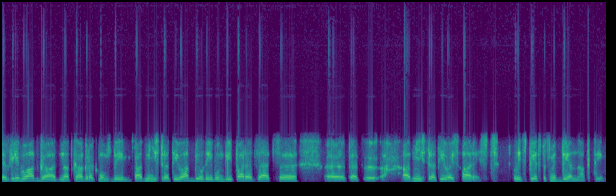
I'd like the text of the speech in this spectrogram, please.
es gribu atgādināt, ka agrāk mums bija administratīva atbildība un bija paredzēts uh, uh, tad, uh, administratīvais arests līdz 15 diennaktīm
